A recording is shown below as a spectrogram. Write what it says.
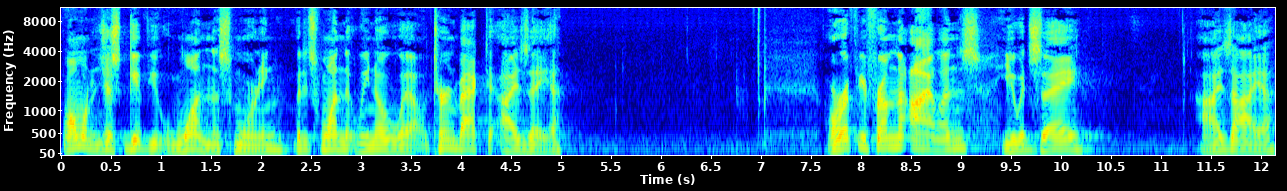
Well, I want to just give you one this morning, but it's one that we know well. Turn back to Isaiah. Or if you're from the islands, you would say Isaiah.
